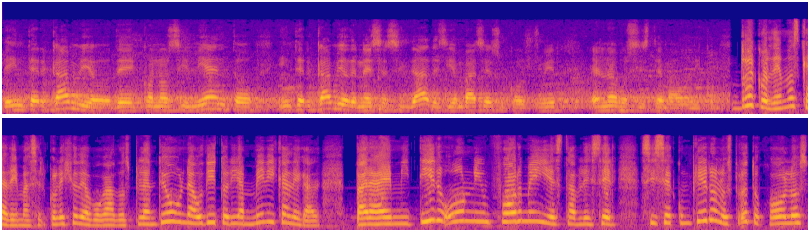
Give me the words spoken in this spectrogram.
de intercambio, de conocimiento, intercambio de necesidades y en base a eso construir el nuevo sistema único. Que además el Colegio de Abogados planteó una auditoría médica legal para emitir un informe y establecer si se cumplieron los protocolos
